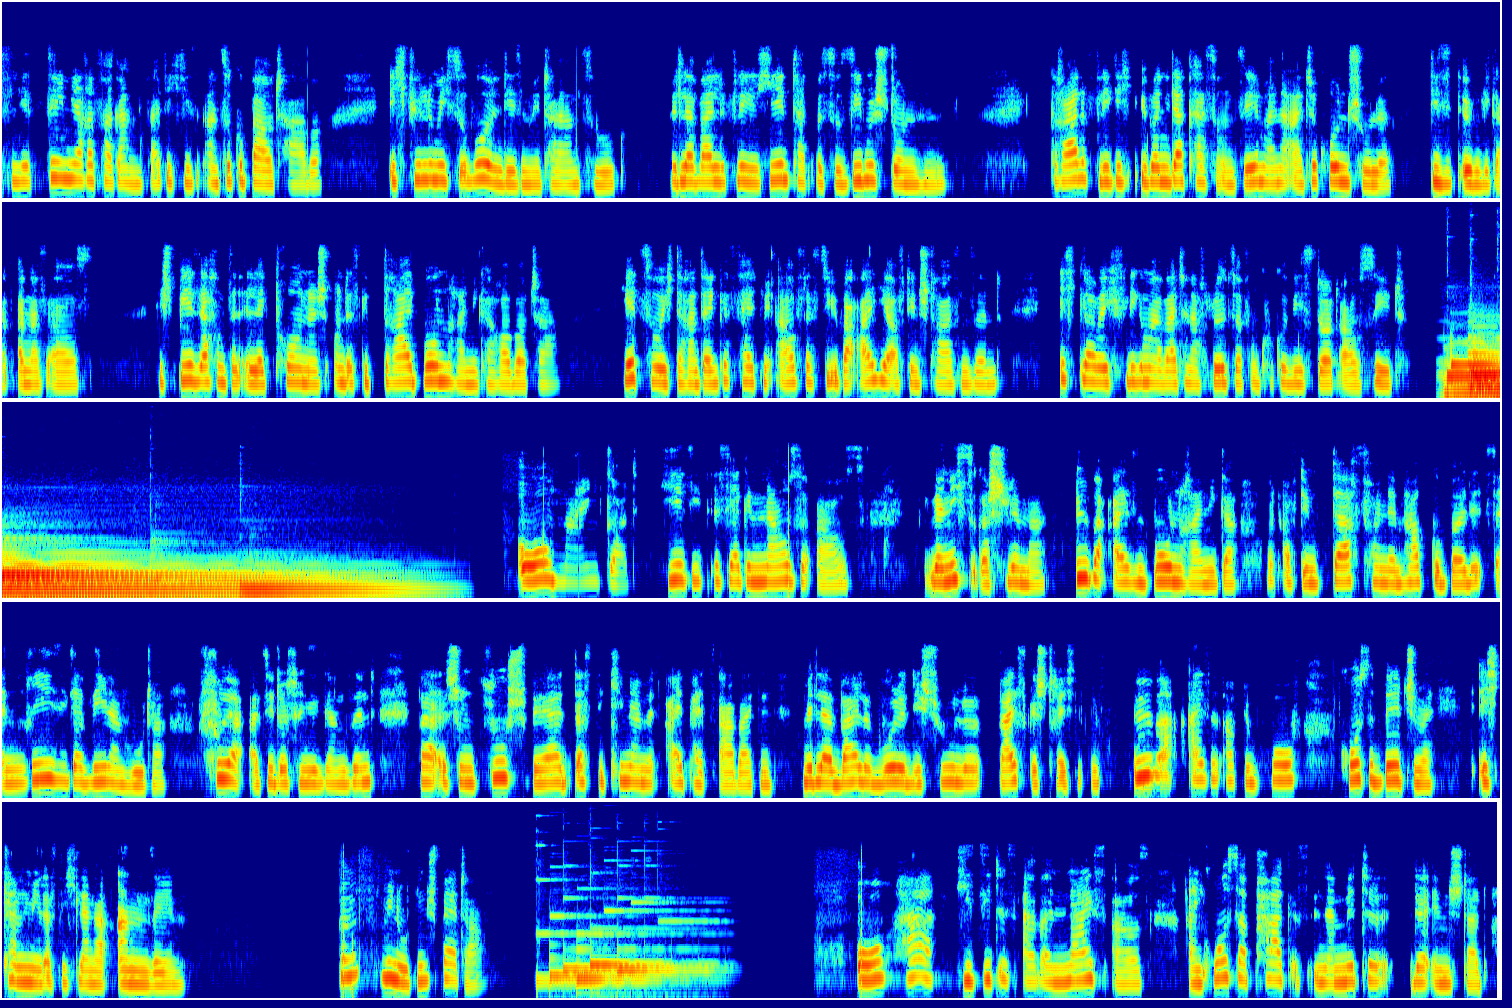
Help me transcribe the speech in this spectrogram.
sind jetzt zehn Jahre vergangen, seit ich diesen Anzug gebaut habe. Ich fühle mich so wohl in diesem Metallanzug. Mittlerweile fliege ich jeden Tag bis zu sieben Stunden. Gerade fliege ich über Niederkasse und sehe meine alte Grundschule. Die sieht irgendwie ganz anders aus. Die Spielsachen sind elektronisch und es gibt drei Bodenreiniger-Roboter. Jetzt, wo ich daran denke, fällt mir auf, dass die überall hier auf den Straßen sind. Ich glaube, ich fliege mal weiter nach Lülzow und gucke, wie es dort aussieht. Gott, hier sieht es ja genauso aus, wenn nicht sogar schlimmer. Überall sind Bodenreiniger und auf dem Dach von dem Hauptgebäude ist ein riesiger WLAN-Router. Früher, als wir dorthin gegangen sind, war es schon zu schwer, dass die Kinder mit iPads arbeiten. Mittlerweile wurde die Schule weiß gestrichen und überall sind auf dem Hof große Bildschirme. Ich kann mir das nicht länger ansehen. Fünf Minuten später. Oha, hier sieht es aber nice aus. Ein großer Park ist in der Mitte der Innenstadt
